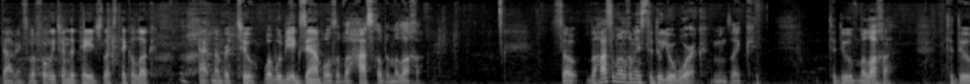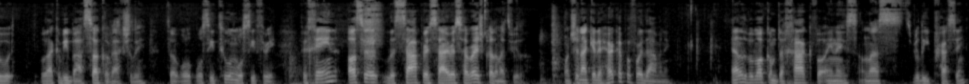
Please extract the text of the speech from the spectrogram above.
davening? So before we turn the page, let's take a look at number two. What would be examples of lahaschal b'malacha? So lahaschal b'malacha means to do your work. It means like to do malacha, to do, well that could be ba'asakov actually. So we'll, we'll see two and we'll see three. V'chein aser l'saper cyrus haresh kadam atfila. One should not get a haircut before davening. Unless it's really pressing.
